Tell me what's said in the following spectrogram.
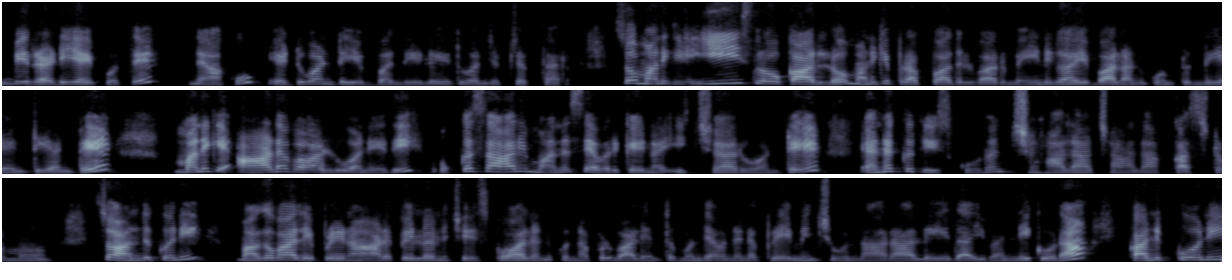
మీరు రెడీ అయిపోతే నాకు ఎటువంటి ఇబ్బంది లేదు అని చెప్పి చెప్తారు. సో మనకి ఈ శ్లోకాల్లో మనకి ప్రపాదులు వారు మెయిన్గా ఇవ్వాలనుకుంటుంది ఏంటి అంటే మనకి ఆడవాళ్ళు అనేది ఒక్కసారి మనసు ఎవరికైనా ఇచ్చారు అంటే వెనక్కి తీసుకోవడం చాలా చాలా కష్టము. సో అందుకని మగవాళ్ళు ఎప్పుడైనా ఆడపిల్లని చేసుకోవాలనుకున్నప్పుడు వాళ్ళు ఇంతకుముందు ఎవరైనా ప్రేమించి ఉన్నారా లేదా ఇవన్నీ కూడా కనుక్కొని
